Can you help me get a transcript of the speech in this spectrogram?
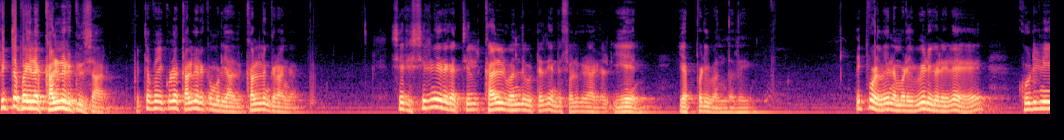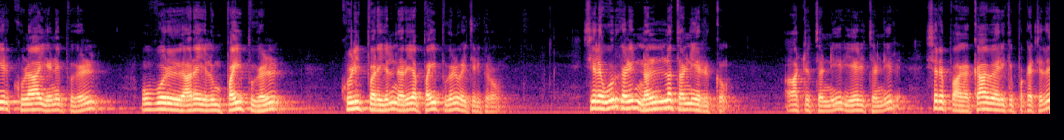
பித்தப்பையில் கல் இருக்குது சார். பித்தப்பைக்குள்ளே கல் இருக்க முடியாது. கல்லுங்கிறாங்க. சரி சிறுநீரகத்தில் கல் வந்து விட்டது என்று சொல்கிறார்கள். ஏன்? எப்படி வந்தது? இப்பொழுது நம்முடைய வீடுகளிலே குடிநீர் குழாய் இணைப்புகள் ஒவ்வொரு அறையிலும் பைப்புகள் குளிப்பறையில் நிறைய பைப்புகள் வைத்திருக்கிறோம். சில ஊர்களில் நல்ல தண்ணீர் இருக்கும். ஆற்று தண்ணீர் ஏரி தண்ணீர் சிறப்பாக காவேரிக்கு பக்கத்தில்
